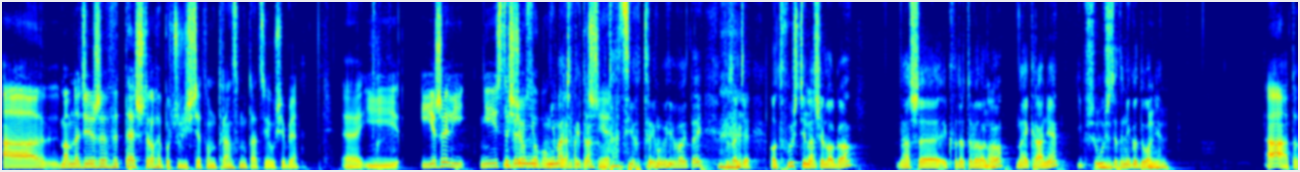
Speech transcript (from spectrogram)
A mam nadzieję, że wy też trochę poczuliście tą transmutację u siebie. E, I, i jeżeli nie jesteście Jeżeli nie, osobą, nie która macie tej faktycznie... transmutacji, o której mówi Wojtek, to słuchajcie, otwórzcie No. nasze logo, nasze kwadratowe logo na ekranie i przyłóżcie do niego dłonie. Mhm. A, to.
